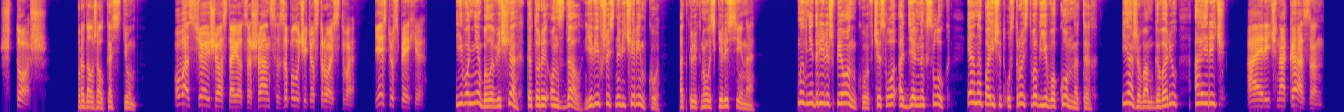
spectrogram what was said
«Что ж», — продолжал костюм, — «у вас все еще остается шанс заполучить устройство. Есть успехи?» «Его не было в вещах, которые он сдал, явившись на вечеринку», — откликнулась Келесина. «Мы внедрили шпионку в число отдельных слуг, и она поищет устройство в его комнатах. Я же вам говорю, Айрич...» «Айрич наказан»,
